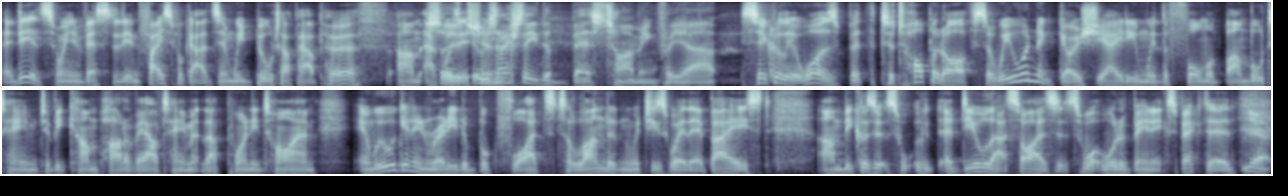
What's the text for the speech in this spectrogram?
They did. So we invested in Facebook ads and we built up our Perth um, So acquisition. it was actually the best timing for your app. Secretly, it was. But to top it off, so we were negotiating with the former Bumble team to become part of our team at that point in time. And we were getting ready to book flights to London, which is where they're based, um, because it's a deal that size. It's what would have been expected. Yeah.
